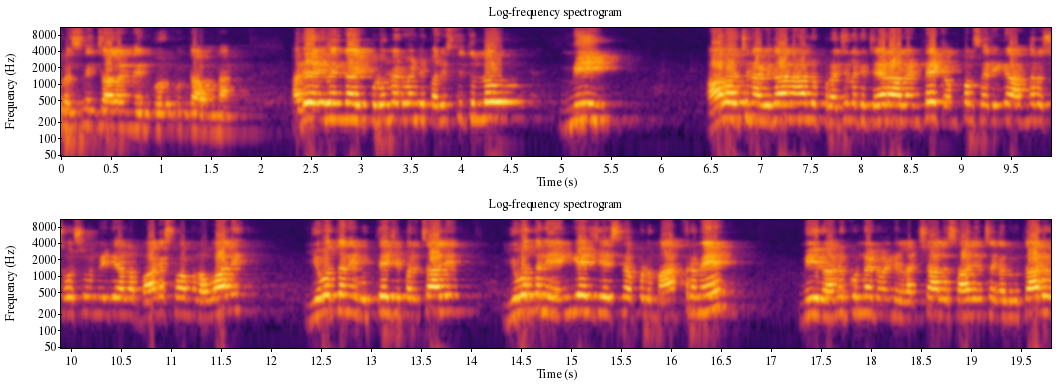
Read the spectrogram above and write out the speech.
ప్రశ్నించాలని నేను కోరుకుంటా ఉన్నా. అదేవిధంగా ఇప్పుడు ఉన్నటువంటి పరిస్థితుల్లో మీ ఆలోచన విధానాలు ప్రజలకు చేరాలంటే కంపల్సరీగా అందరూ సోషల్ మీడియాలో భాగస్వాములు అవ్వాలి యువతని ఉత్తేజపరచాలి యువతని ఎంగేజ్ చేసినప్పుడు మాత్రమే మీరు అనుకున్నటువంటి లక్ష్యాలు సాధించగలుగుతారు.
